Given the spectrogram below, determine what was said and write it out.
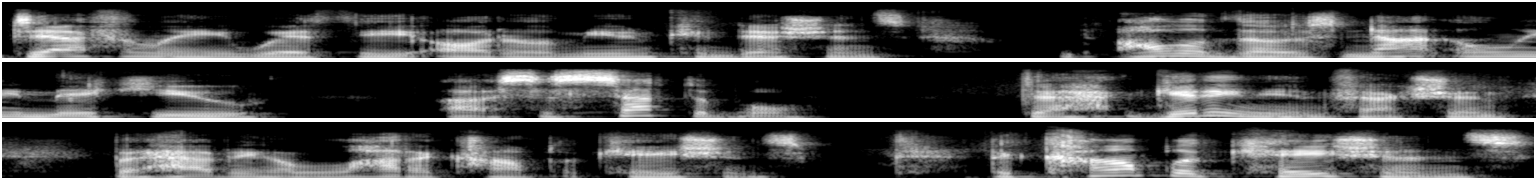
definitely with the autoimmune conditions. All of those not only make you uh, susceptible to getting the infection, but having a lot of complications. The complications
